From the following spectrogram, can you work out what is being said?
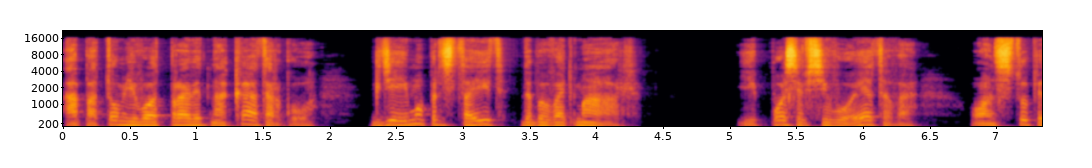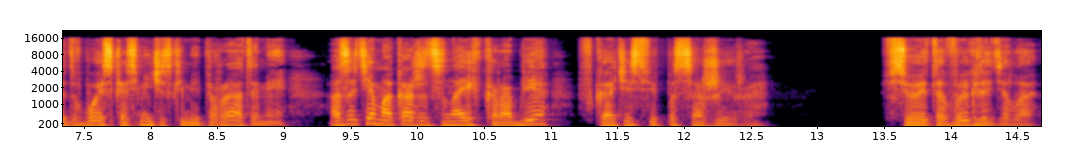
а потом его отправят на каторгу, где ему предстоит добывать Маар? И после всего этого он вступит в бой с космическими пиратами, а затем окажется на их корабле в качестве пассажира. Все это выглядело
